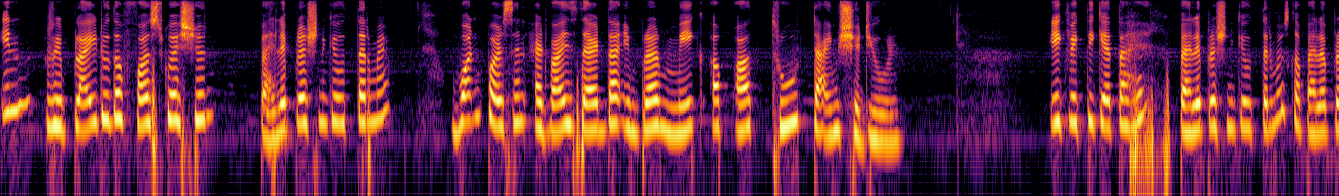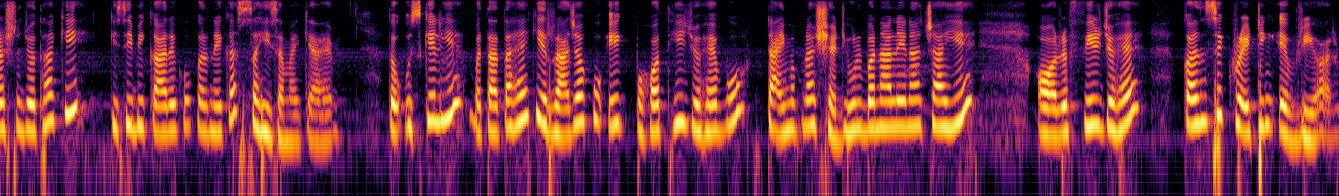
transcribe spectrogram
In reply to the first question पहले प्रश्न के उत्तर में one person advise that the emperor make up a through time schedule एक व्यक्ति कहता है, पहले प्रश्न के उत्तर में उसका पहला प्रश्न जो था कि किसी भी कार्य को करने का सही समय क्या है? तो उसके लिए बताता है कि राजा को एक बहुत ही जो है वो टाइम अपना शेड्यूल बना लेना चाहिए और फिर जो है consecrating every year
